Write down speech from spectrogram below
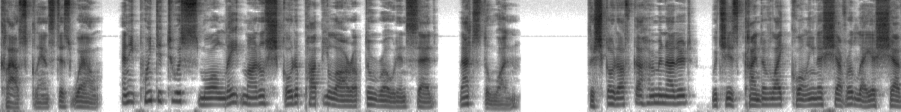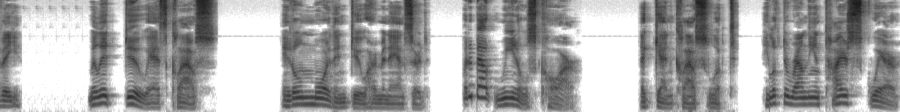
Klaus glanced as well, and he pointed to a small late model Skoda Popular up the road and said, That's the one. The Skodovka, Hermann uttered, which is kind of like calling a Chevrolet a Chevy. Will it do? asked Klaus. It'll more than do, Hermann answered. What about Riedel's car? Again Klaus looked. He looked around the entire square,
